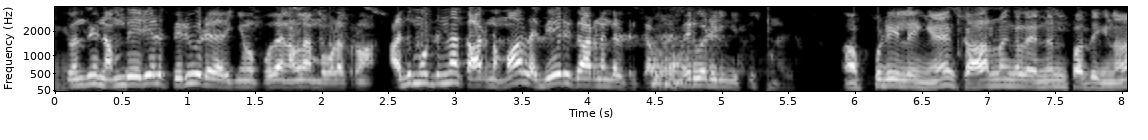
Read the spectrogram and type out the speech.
இப்போ வந்து நம்ம ஏரியால பெருவடை அதிகமா போதா நல்லா நம்ம வளர்க்குறோம். அது மட்டும் தான் காரணமா இல்ல வேறு காரணங்கள் இருக்கா? பெருவடை நீங்க சூஸ் பண்ணது. அப்படி இல்லைங்க. காரணங்கள் என்னன்னு பாத்தீங்கன்னா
